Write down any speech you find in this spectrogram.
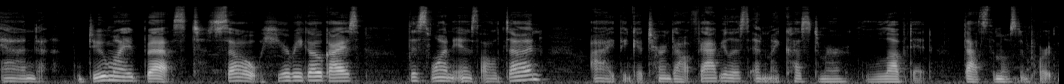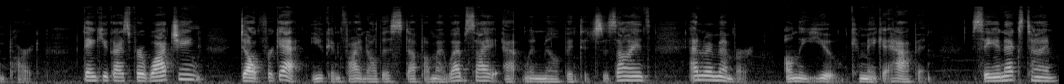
and do my best. So here we go, guys. This one is all done. I think it turned out fabulous and my customer loved it. That's the most important part. Thank you guys for watching. Don't forget, you can find all this stuff on my website at Windmill Vintage Designs. And remember, only you can make it happen. See you next time.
